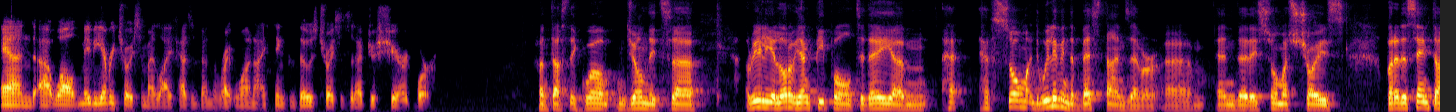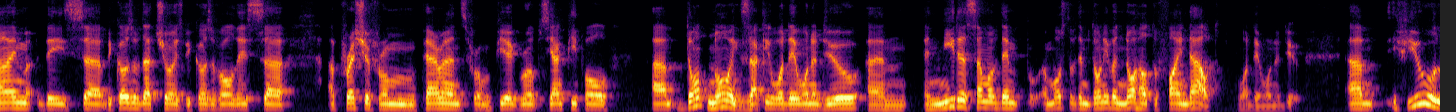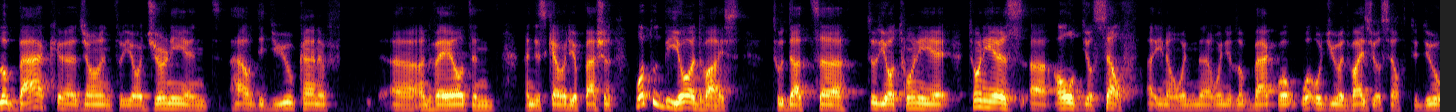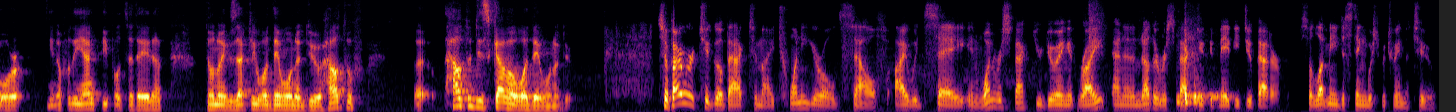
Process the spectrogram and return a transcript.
And uh, while maybe every choice in my life hasn't been the right one, I think those choices that I've just shared were. Fantastic. Well, John, it's uh, really a lot of young people today um, ha- have so much. We live in the best times ever, um, and uh, there's so much choice. But at the same time, there's uh, because of that choice, because of all this uh, pressure from parents, from peer groups, young people um, don't know exactly what they want to do. Um, and neither some of them, most of them, don't even know how to find out what they want to do. Um, if you look back, uh, John, into your journey and how did you kind of uh, unveiled and and discovered your passion, what would be your advice to that uh, to your 20, 20 years uh, old yourself? Uh, you know, when uh, when you look back, what what would you advise yourself to do, or you know, for the young people today that don't know exactly what they want to do, how to how to discover what they want to do? So, if I were to go back to my 20 year old self, I would say, in one respect, you're doing it right. And in another respect, you could maybe do better. So, let me distinguish between the two.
